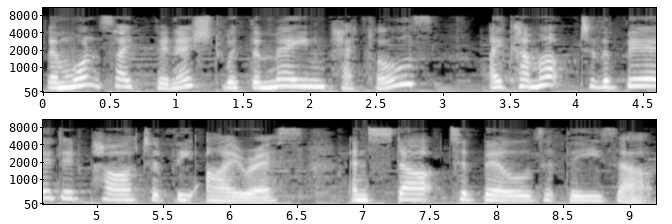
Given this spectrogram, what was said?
Then once I've finished with the main petals, I come up to the bearded part of the iris and start to build these up.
